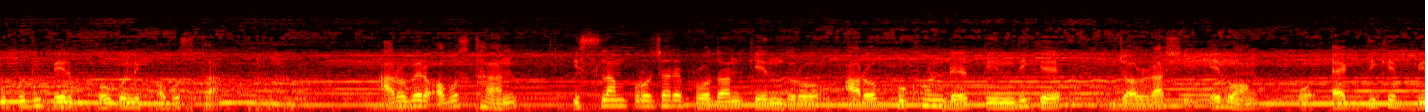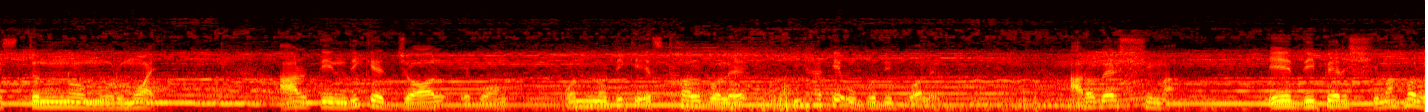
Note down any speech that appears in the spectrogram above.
উপদ্বীপের ভৌগোলিক অবস্থা। আরবের অবস্থান ইসলাম প্রচারে প্রধান কেন্দ্র আরব ভূখণ্ডের তিন দিকে জলরাশি এবং ও একদিকে বিস্তীর্ণ মরুময়। আর তিন দিকে জল এবং অন্যদিকে স্থল বলে ইহাকে উপদ্বীপ বলে। আরবের সীমা, এ দ্বীপের সীমা হল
